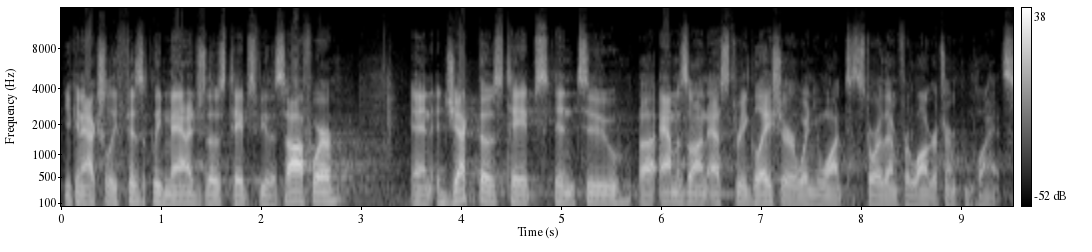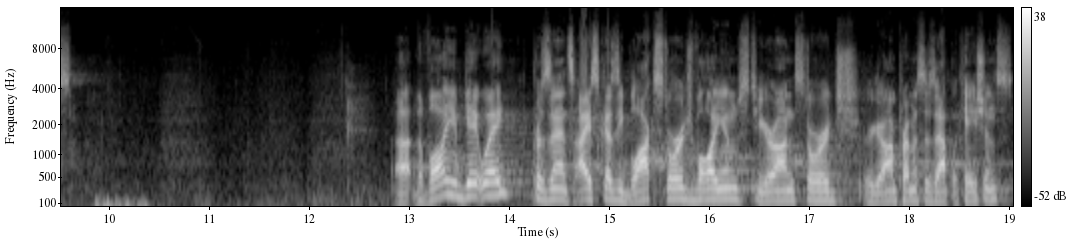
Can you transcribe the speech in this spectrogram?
you can actually physically manage those tapes via the software and eject those tapes into uh, Amazon S3 Glacier when you want to store them for longer term compliance. Uh, the volume gateway presents iSCSI block storage volumes to your on storage or your on premises applications.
